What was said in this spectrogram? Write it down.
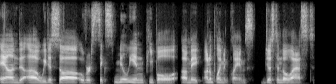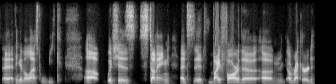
and uh, we just saw over six million people uh, make unemployment claims just in the last, I think, in the last week, uh, which is stunning. It's it's by far the um, a record,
